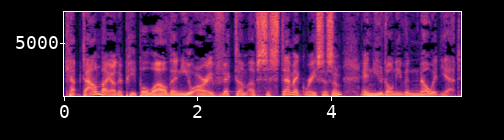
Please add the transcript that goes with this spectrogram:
kept down by other people, well, then you are a victim of systemic racism and you don't even know it yet.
